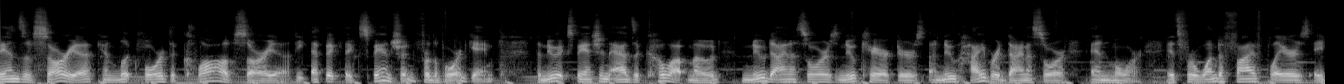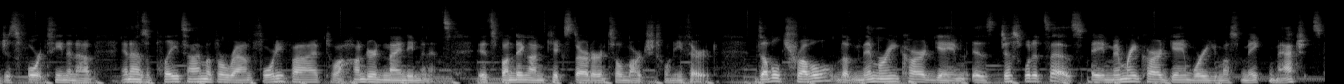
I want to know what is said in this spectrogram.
Fans of Saria can look forward to Claw of Saria, the epic expansion for the board game. The new expansion adds a co op mode, new dinosaurs, new characters, a new hybrid dinosaur, and more. It's for 1 to 5 players ages 14 and up and has a playtime of around 45 to 190 minutes. It's funding on Kickstarter until March 23rd. Double Trouble, the memory card game, is just what it says a memory card game where you must make matches.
